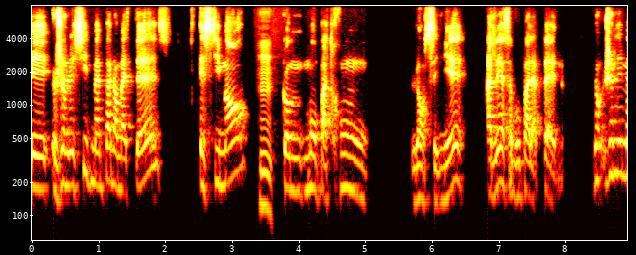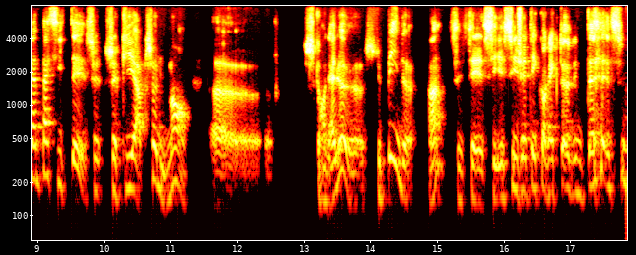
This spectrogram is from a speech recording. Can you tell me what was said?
Et je ne le cite même pas dans ma thèse estimant, hmm. comme mon patron l'enseignait, Adler, ça vaut pas la peine. Donc, je ne l'ai même pas cité, ce, qui est absolument euh, scandaleux, stupide. Hein si, si j'étais correcteur d'une thèse sur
